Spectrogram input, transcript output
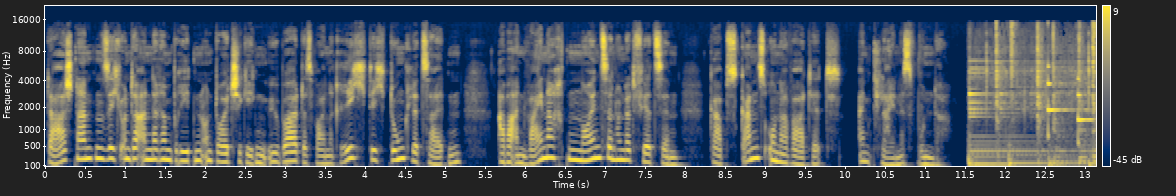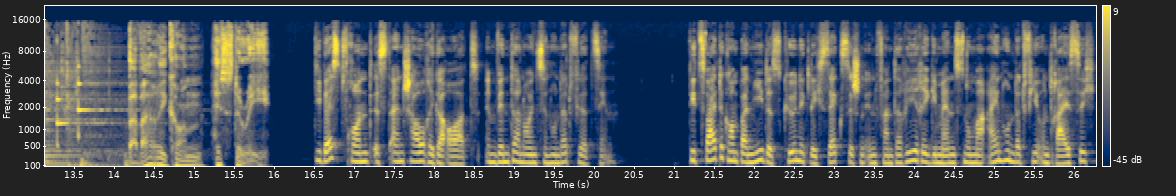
Da standen sich unter anderem Briten und Deutsche gegenüber. Das waren richtig dunkle Zeiten. Aber an Weihnachten 1914 gab's ganz unerwartet ein kleines Wunder. Bavaricon History die Westfront ist ein schauriger Ort im Winter 1914. Die zweite Kompanie des Königlich Sächsischen Infanterieregiments Nummer 134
